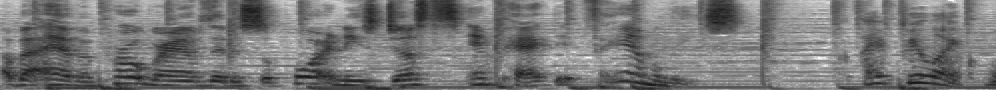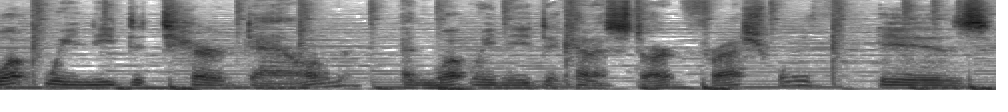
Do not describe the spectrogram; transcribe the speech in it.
about having programs that are supporting these justice impacted families. I feel like what we need to tear down and what we need to kind of start fresh with is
